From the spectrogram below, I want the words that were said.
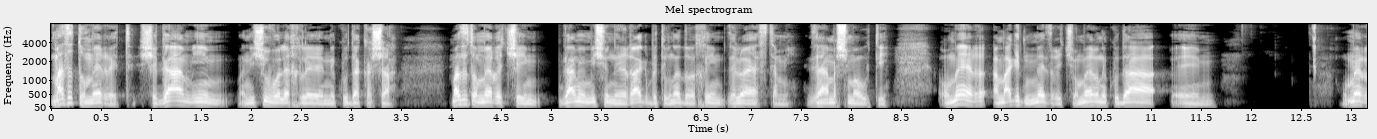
מה זאת אומרת שגם אם, אני שוב הולך לנקודה קשה, מה זאת אומרת שגם אם מישהו נהרג בתאונת דרכים זה לא היה סתמי, זה היה משמעותי. אומר, המגיד ממזריץ' אומר נקודה, אמ, אומר,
